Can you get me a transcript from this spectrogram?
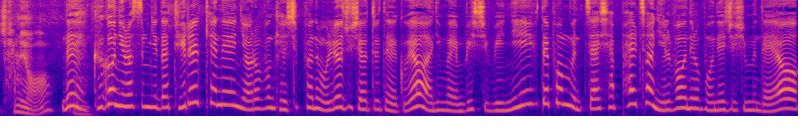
참여. 네, 음. 그건 이렇습니다. 뒤를 캐는 여러분 게시판에 올려주셔도 되고요. 아니면 MBC 미니 휴대폰 문자 샵 8001번으로 보내주시면 돼요.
